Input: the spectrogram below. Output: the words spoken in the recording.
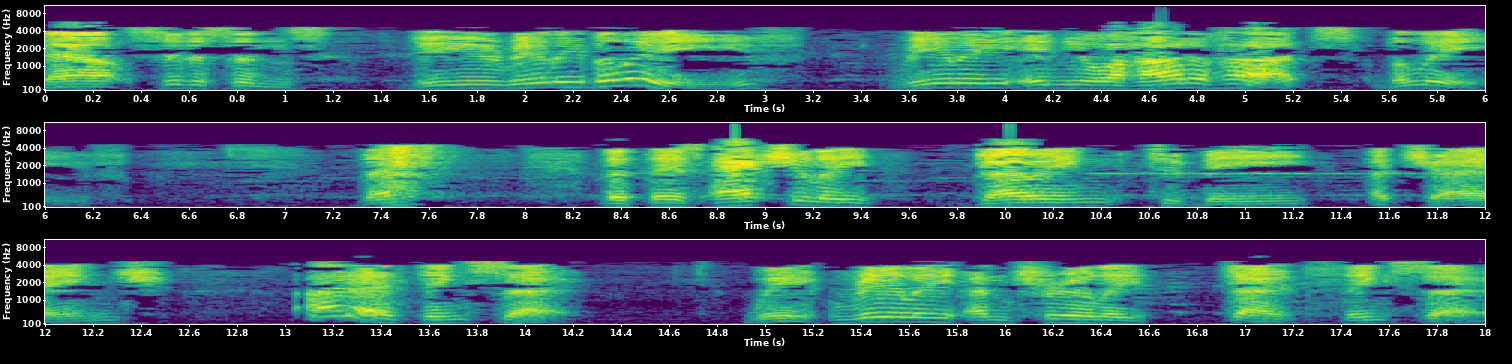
Now, citizens, do you really believe really in your heart of hearts believe that, that there's actually going to be a change? I don't think so. We really and truly don't think so.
